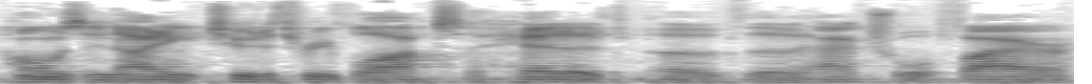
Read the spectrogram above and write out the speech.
homes igniting two to three blocks ahead of, of the actual fire,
